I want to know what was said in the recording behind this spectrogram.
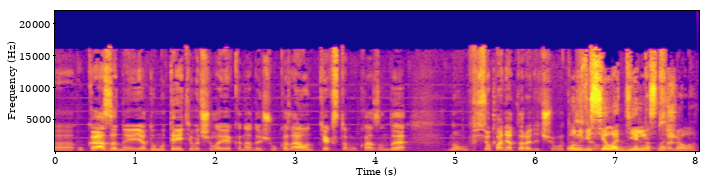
э, указаны. Я думаю, третьего человека надо еще указать. А, он текстом указан, да? Ну, все понятно ради чего. Он висел отдельно сначала.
